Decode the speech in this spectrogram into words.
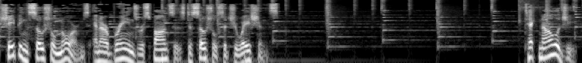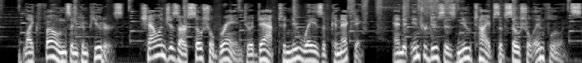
shaping social norms and our brain's responses to social situations. Technology, like phones and computers, challenges our social brain to adapt to new ways of connecting, and it introduces new types of social influence.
